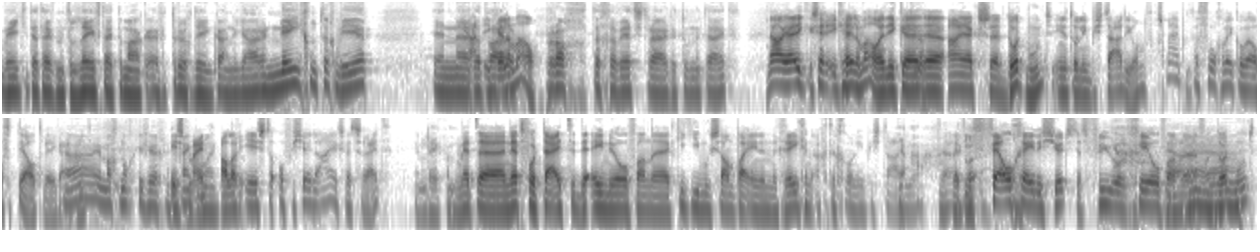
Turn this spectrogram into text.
weet je, dat heeft met de leeftijd te maken. Even terugdenken aan de jaren negentig weer. En eh, Ja, dat ik waren helemaal. prachtige wedstrijden toen de tijd. Nou ja, ik zeg ik helemaal. En ik, eh, Ja. eh, Ajax Dortmund in het Olympisch Stadion. Volgens mij heb ik dat vorige week al wel verteld. Weet ik eigenlijk Ja, niet. je mag nog een keer zeggen. Is Geen mijn probleem. allereerste officiële Ajax-wedstrijd. Lekker. man. Met net voor tijd de 1-0 van eh, Kiki Moussampa in een regenachtig Olympisch Stadion. Ja. Met die felgele shirts, dat fluorgeel van, Ja, eh, van ja. Dortmund.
